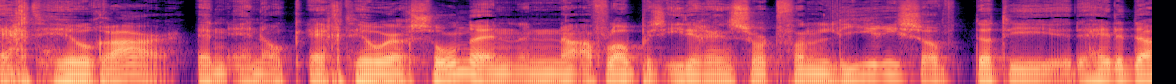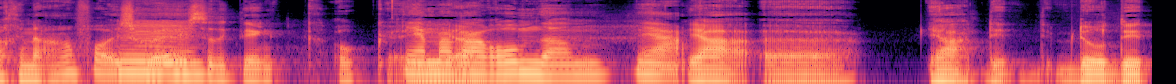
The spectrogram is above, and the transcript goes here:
echt heel raar. En, en ook echt heel erg zonde. En, en na afloop is iedereen een soort van lyrisch... of dat hij de hele dag in de aanval is Mm. geweest. Dat ik denk, oké. Ja, maar waarom dan? Ja. Ja, eh, ja dit, bedoel, dit,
